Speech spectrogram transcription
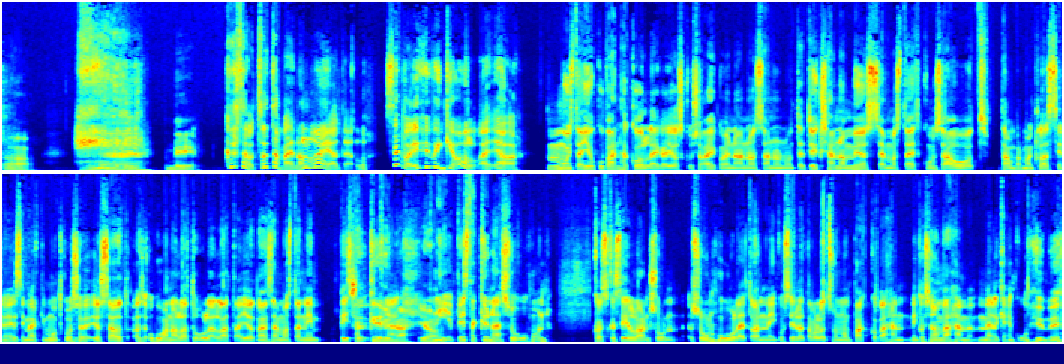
Hei, niin. kato, tota mä en ollut ajatellut. Se voi hyvinkin olla, joo. Muistan joku vanha kollega joskus aikoinaan on sanonut, että yksihän on myös semmoista, että kun sä oot, tämä on varmaan klassinen esimerkki, mutta kun sä, jos sä oot huonolla tuulella tai jotain semmoista, niin pistä, Se kynä, kynä, joo. niin, pistä kynä suuhun. Koska silloin sun, sun huulet on niinku sillä tavalla, että sun on pakko vähän, niinku se on vähän melkein kuin hymy.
